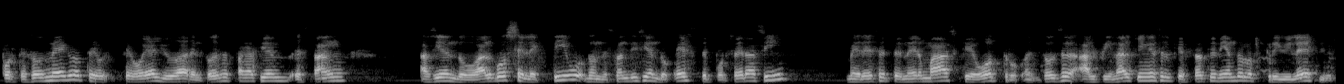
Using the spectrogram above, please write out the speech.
porque sos negro, te, te, voy a ayudar. Entonces están haciendo, están haciendo algo selectivo donde están diciendo, este por ser así, merece tener más que otro. Entonces, al final, ¿quién es el que está teniendo los privilegios?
